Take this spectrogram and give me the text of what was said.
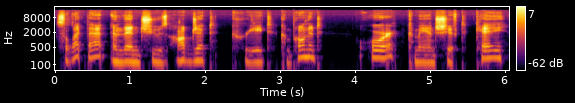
Select that and then choose Object, Create Component, or Command-Shift-K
